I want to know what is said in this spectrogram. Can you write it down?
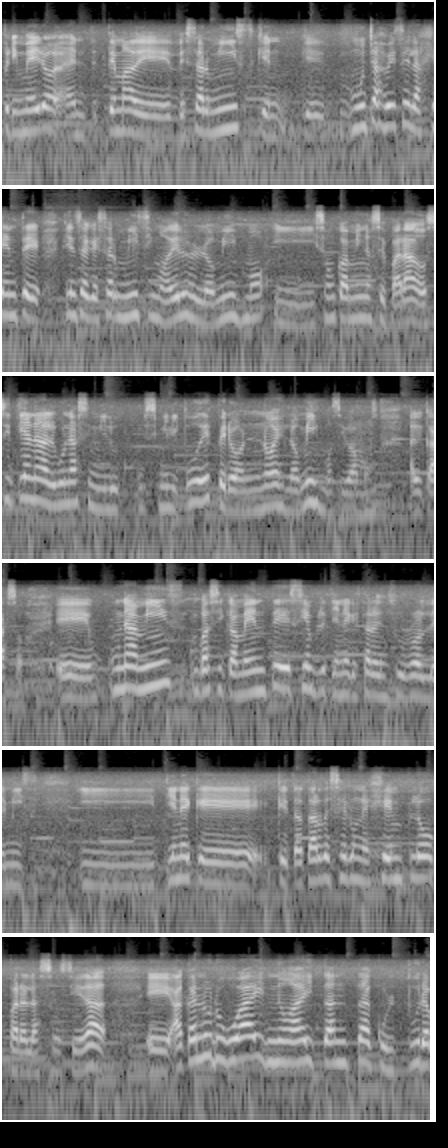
primero en el tema de, ser Miss, que, muchas veces la gente piensa que ser Miss y modelo es lo mismo y son caminos separados. Sí tienen algunas similitudes, pero no es lo mismo si vamos al caso. Eh, una Miss básicamente siempre tiene que estar en su rol de Miss y tiene que, tratar de ser un ejemplo para la sociedad. Eh, acá en Uruguay no hay tanta cultura,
